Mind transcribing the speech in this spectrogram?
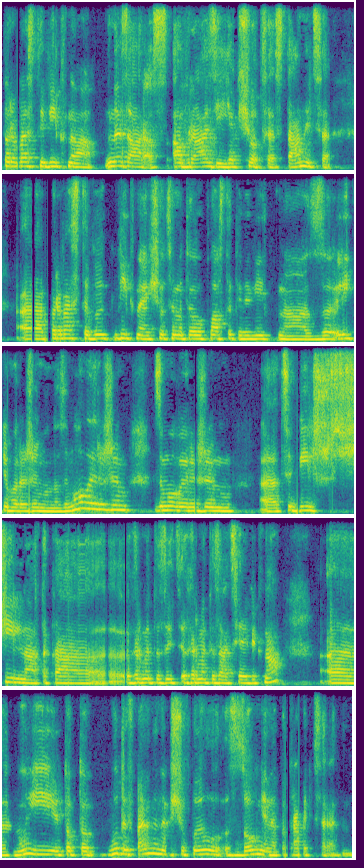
перевести вікна не зараз, а в разі, якщо це станеться. Перевести вікна, якщо це металопластикові вікна з літнього режиму на зимовий режим. Зимовий режим це більш щільна така е, герметизація, вікна. Ну і тобто бути впевненим, що пил ззовні не потрапить всередину.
